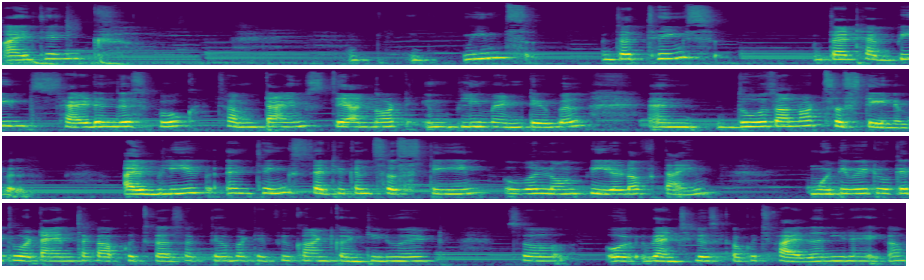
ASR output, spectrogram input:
I think means the things that have been said in this book sometimes they are not implementable and those are not sustainable I believe in things that you can sustain over long period of time motivate होकर थोड़ा टाइम तक आप कुछ कर सकते हो but if you con continue it so eventually उसका कुछ फ़ायदा नहीं रहेगा।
